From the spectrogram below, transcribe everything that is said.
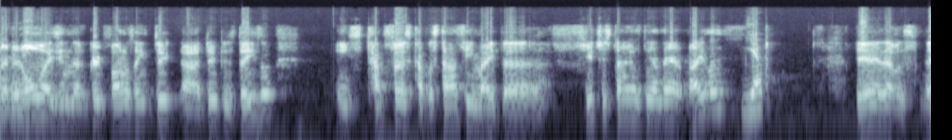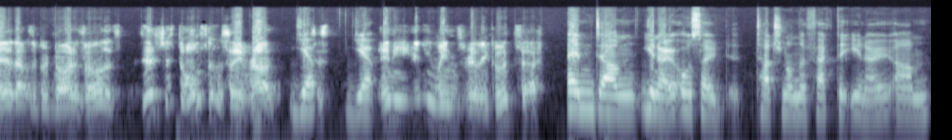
no, and always in the group finals, I think Duke, uh, Duke is Diesel. His first couple of starts, he made the Future Stars down there at Maitland. Yep, Yeah, that was yeah, that was a good night as well. It's, it's just awesome to see him run. yep, Just yep. any any win's really good. So And um, you know, also touching on the fact that you know, um,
